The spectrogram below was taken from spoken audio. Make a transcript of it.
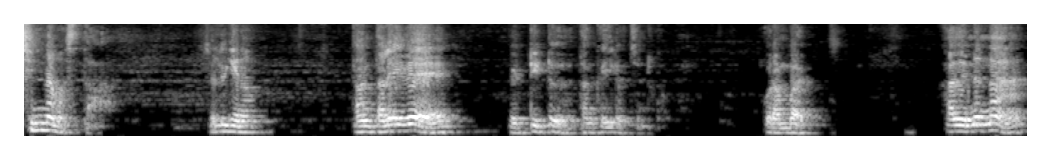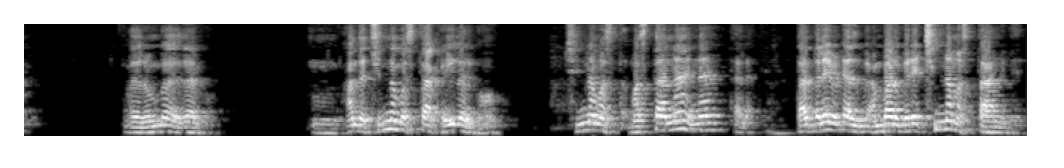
சின்ன மஸ்தா தன் தலையவே வெட்டிட்டு தன் கையில வச்சுருக்கோம் ஒரு அம்பாள். அது என்னன்னா அது ரொம்ப இதா இருக்கும். அந்த சின்ன மஸ்தா கையில இருக்கும். சின்ன மஸ்தா மஸ்தான்னா என்ன? தலை. தன் தலையை விட்டு அது அம்பாள் பேரே சின்ன மஸ்தான்னு பேர்.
